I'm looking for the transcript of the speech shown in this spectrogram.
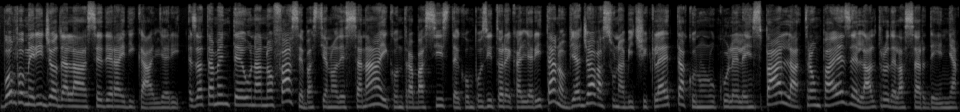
Buon pomeriggio dalla sede Rai di Cagliari. Esattamente un anno fa Sebastiano De Sanai, contrabbassista e compositore cagliaritano, viaggiava su una bicicletta con un ukulele in spalla tra un paese e l'altro della Sardegna.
